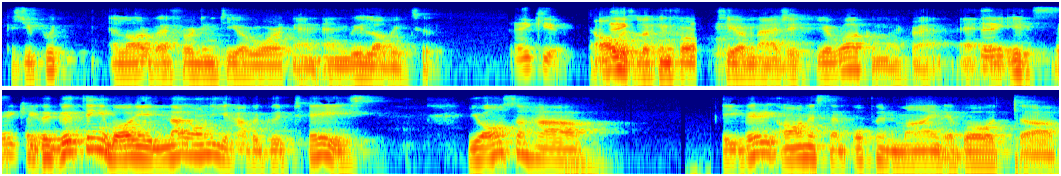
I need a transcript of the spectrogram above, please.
because you put a lot of effort into your work, and and we love it too. Thank you. Always Thank looking forward to your magic. You're welcome, my friend. Thank it's Thank you. the good thing about you. Not only you have a good taste, you also have a very honest and open mind about uh,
